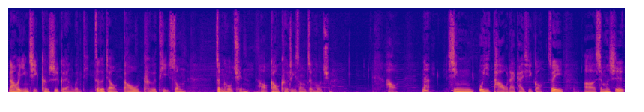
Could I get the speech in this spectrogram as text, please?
那会引起各式各样问题。这个叫高可体松症候群。好，高可体松症候群。好，那心为桃来开始讲。所以，呃，什么是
